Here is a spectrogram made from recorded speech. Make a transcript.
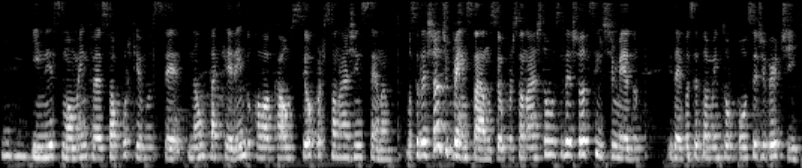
Uhum. E nesse momento é só porque você não tá querendo colocar o seu personagem em cena. Você deixou de pensar no seu personagem, então você deixou de sentir medo. E daí você também topou se divertir.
